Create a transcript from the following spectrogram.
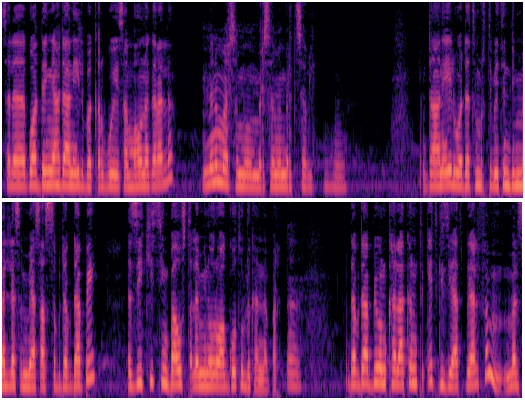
ስለ ጓደኛህ ዳንኤል በቅርቡ የሰማው ነገር አለ? ምንም አልሰማውም ርዕሰ መምህርት ሰብለ ዳንኤል ወደ ትምህርት ቤት እንዲመለስ የሚያሳስብ ደብዳቤ እዚህ ኪሲምባ ውስጥ ለሚኖረው አጎቱ ልከን ነበር። ደብዳቤውን ከላክን ጥቂት ጊዜያት ቢያልፍም መልስ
